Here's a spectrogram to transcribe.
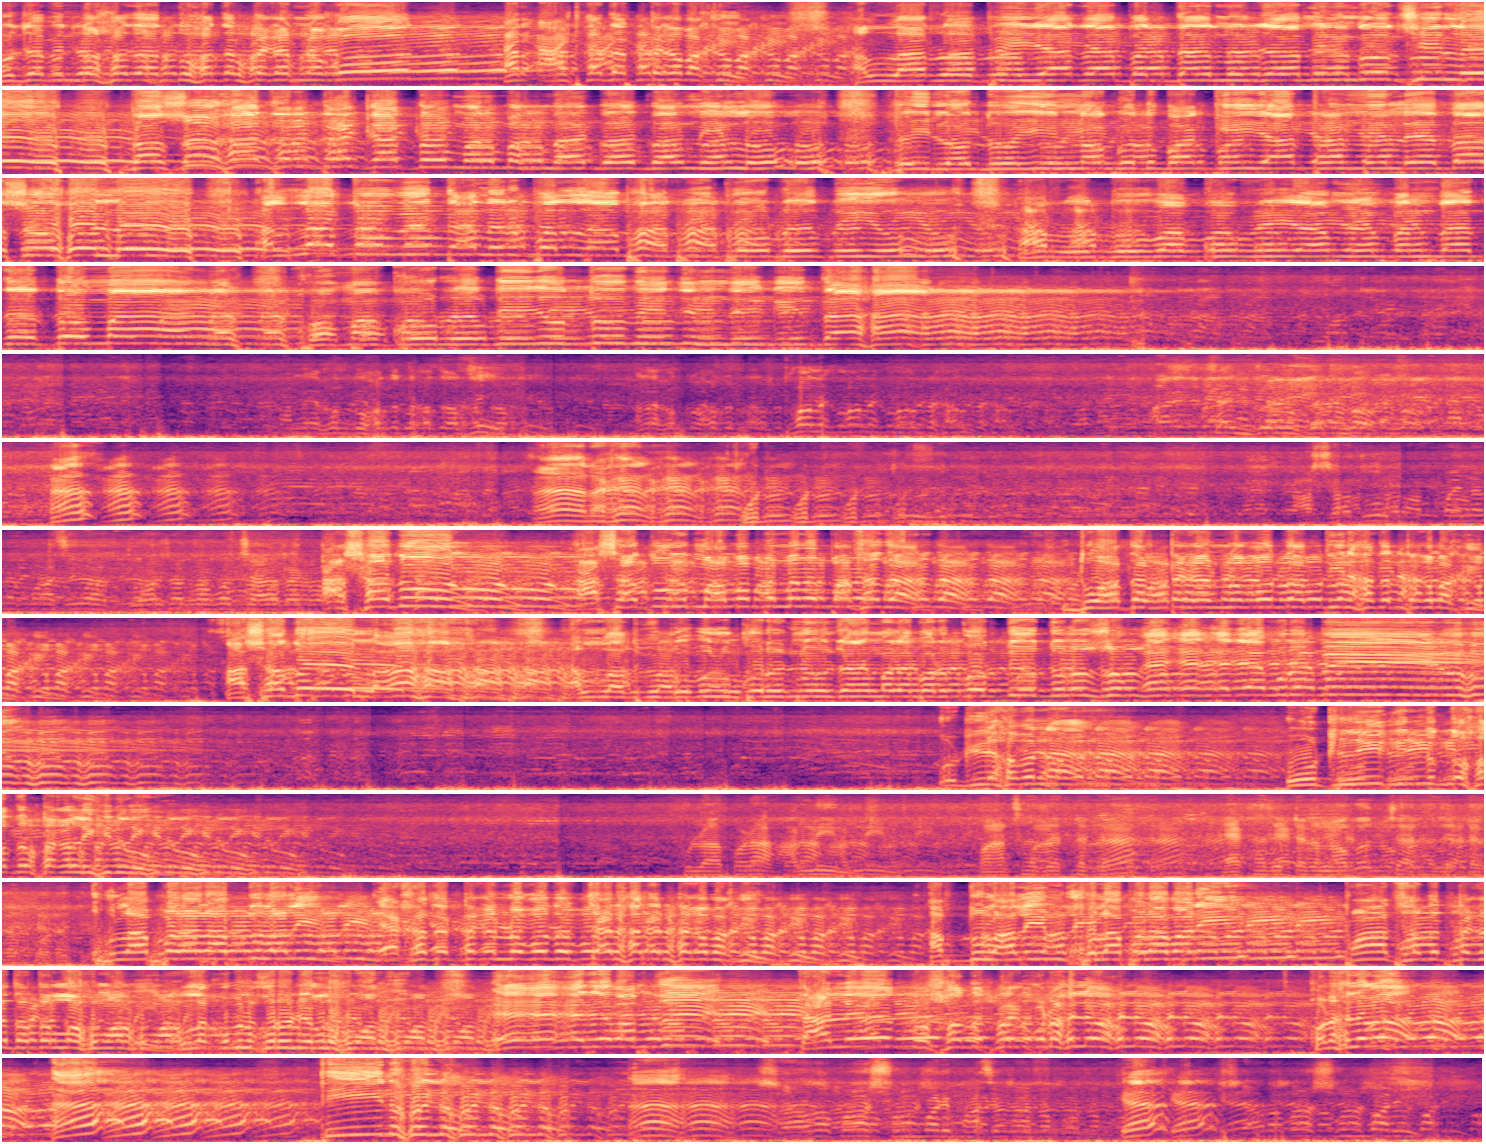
মুজাবিন দশ হাজার দু হাজার টাকার নগদ আর আট হাজার টাকা বাকি। আল্লাহ রবি যারা বান্দা মুজামিন ছিল দশ হাজার টাকা তোমার বান্দা গদা নিল। দুইল দুই নগদ বাকি আট মিলে দশ হলো। আল্লাহ তুমি দানের পাল্লা ভারী করে দিও। আর দোয়া করে আমি বান্দা যে তোমার ক্ষমা করে দিও। তুমি জিন্দগি তাহার। আমি এখন দু হাজার টাকা আছি। আমি এখন দু হাজার। হ্যাঁ? হ্যাঁ রাখেন। আসাদুল আসাদুল মা বাবার নামে পাঁচ হাজার। দু হাজার টাকা নগদ আর তিন হাজার টাকা বাকি। আসাদুল আল্লাহ তুমি কবুল করে নিও, জানে মানে বরকত দিও, দুনো সব মুরব্বি। উঠলে হবে না? উঠলি কিন্তু দু হাজার টাকা লিখে দেবো। খোলাপাড়া আলিম। পাঁচ হাজার টাকা এক হাজার টাকা নগদ চার হাজার টাকা পরে। খোলাপাড়ার আব্দুল আলিম এক হাজার টাকা নগদ চার হাজার টাকা বাকি। আব্দুল আলিম খোলাপাড়া বাড়ি পাঁচ হাজার টাকা দাদা আল্লাহ আমিন আল্লাহ কবুল করুন আল্লাহ আমিন এ এ যে বাবজি তাহলে দশ হাজার টাকা কটা হইল? কটা হইল? হ্যাঁ তিন হইল। হ্যাঁ। পাঁচ হাজার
